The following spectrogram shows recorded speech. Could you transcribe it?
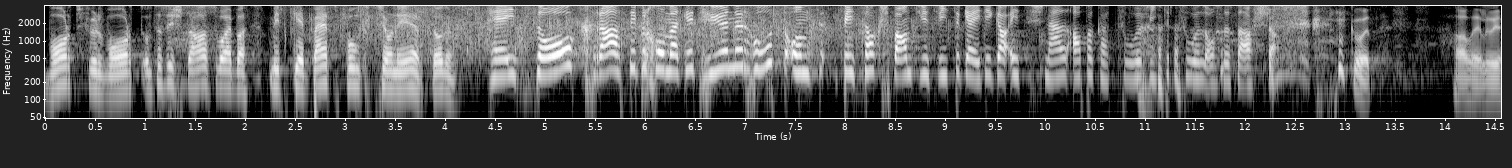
Wort für Wort. Und das ist das, was eben mit Gebet funktioniert, oder? Hey, so krass. Ich bekomme jetzt Hühnerhaut und bin so gespannt, wie es weitergeht. Ich gehe jetzt schnell runter, zu, weiter zuhören, Sascha. Gut. Halleluja.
